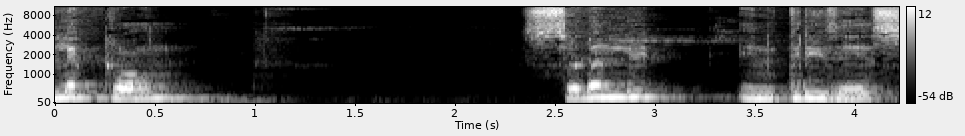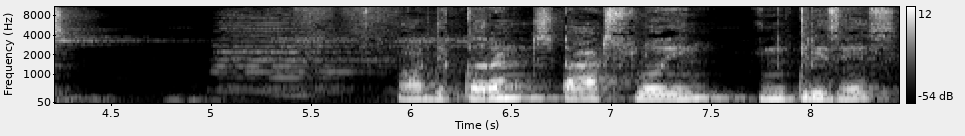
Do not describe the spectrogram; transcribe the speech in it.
electron suddenly increases or the current starts flowing increases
